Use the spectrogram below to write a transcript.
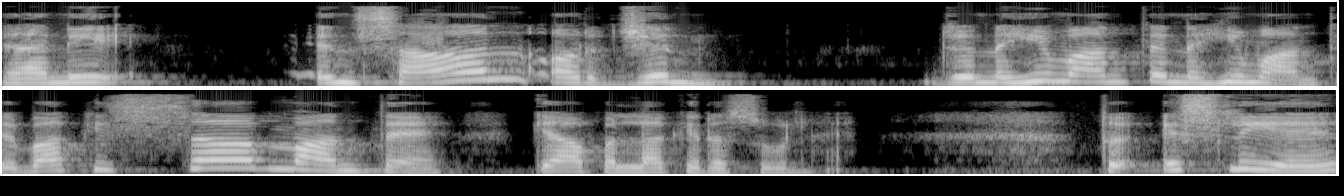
یعنی انسان اور جن، جو نہیں مانتے نہیں مانتے، باقی سب مانتے ہیں کہ آپ اللہ کے رسول ہیں۔ تو اس لیے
